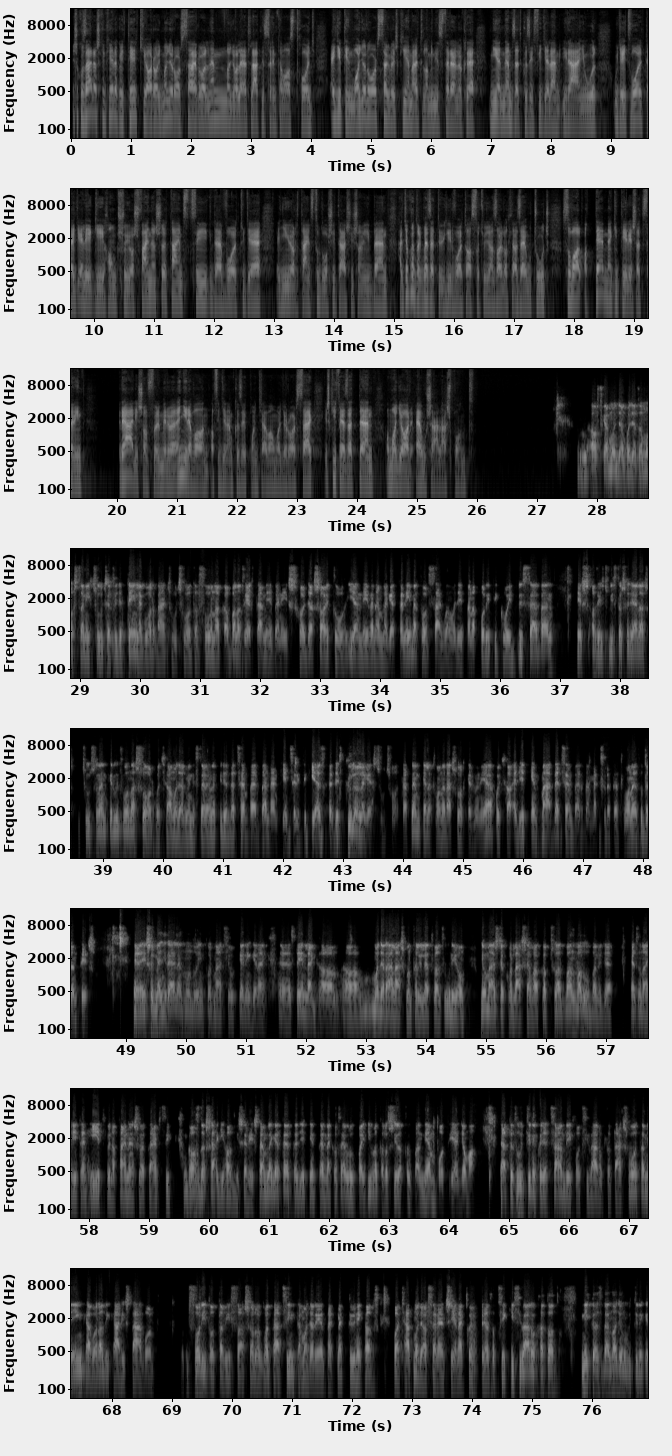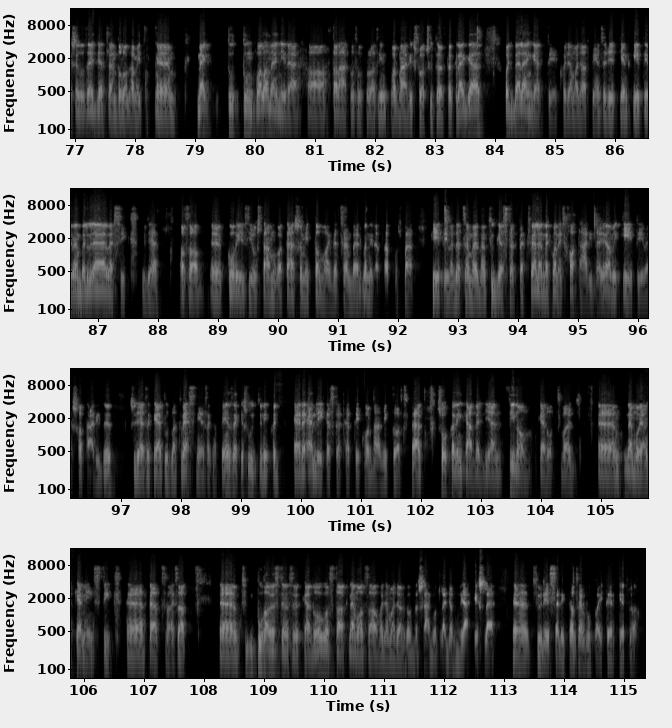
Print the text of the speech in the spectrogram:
És akkor zárásként kérlek, hogy térj ki arra, hogy Magyarországról nem nagyon lehet látni szerintem azt, hogy egyébként Magyarországra és kiemelten a miniszterelnökre milyen nemzetközi figyelem irányul. Ugye itt volt egy eléggé hangsúlyos Financial Times cikk, de volt ugye egy New York Times tudósítás is, amiben hát gyakorlatilag vezetőhír volt az, hogy hogyan zajlott le az EU csúcs. Szóval a te megítélésed szerint reálisan fölmérve ennyire van a figyelem középpontjában Magyarország, és kifejezetten a magyar EU-s álláspont. Azt kell mondjam, hogy ez a mostani csúcs, ez ugye tényleg Orbán csúcs volt a szónak, abban az értelmében is, hogy a sajtó ilyen néven emlegette Németországban, vagy éppen a politikói Brüsszelben, és az is biztos, hogy erre a csúcsra nem került volna sor, hogyha a magyar miniszterelnök ugye decemberben nem kényszeríti ki. Ez, ez egy különleges csúcs volt, tehát nem kellett volna rá sor kerülnie, hogyha egyébként már decemberben megszületett volna ez a döntés. És hogy mennyire ellentmondó információk keringenek tényleg a, a magyar állásponttal, illetve az unió nyomásgyakorlásával kapcsolatban, valóban ugye ezen a héten hétfőn a Financial Times cikk gazdasági hadviselést emlegetett, egyébként ennek az európai hivatalos iratokban nem volt ilyen nyoma. Tehát ez úgy tűnik, hogy egy szándékot szivárogtatás volt, ami inkább a radikális tábort szorította vissza a sarokba, tehát szinte magyar érdeknek tűnik az, vagy hát magyar szerencsének, hogy ez a cikk kiszivároghatott. Miközben nagyon úgy tűnik, és ez az egyetlen dolog, amit megtudtunk valamennyire a találkozókról, az informálisról csütörtök reggel, hogy belengedték, hogy a magyar pénz egyébként két éven belül elveszik ugye az a kohéziós támogatás, amit tavaly decemberben, illetve hát most már két éve decemberben függesztettek fel, ennek van egy határideje, ami két éves határidő, és ugye ezek el tudnak veszni ezek a pénzek, és úgy tűnik, hogy erre emlékeztethették Orbán Viktort. Tehát sokkal inkább egy ilyen finom kerot, vagy nem olyan kemény stick, tehát ez a puha ösztönzőkkel dolgoztak, nem azzal, hogy a magyar gazdaságot legyalulják és lefűrészelik az európai térképről.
